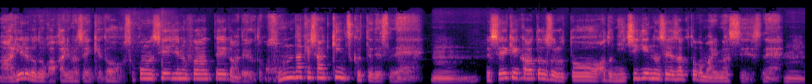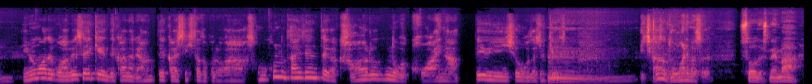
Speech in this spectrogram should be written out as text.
あり得るかどうか分かりませんけど、そこの政治の不安定感が出ると、こんだけ借金作ってですね、うん、政権変わったとすると、あと日銀の政策とかもありますしですね、うん、今までこう安倍政権でかなり安定化してきたところが、そこの大前提が変わるのが怖いなっていう印象を私は受けるんです。市川さんどう思われます？そうですね。まあ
